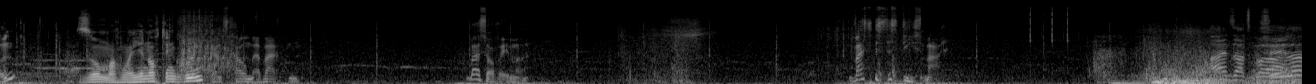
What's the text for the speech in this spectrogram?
Und? So, machen wir hier noch den grünen. Kann's kaum erwarten. Was auch immer. Was ist es diesmal? Einsatzbereit. Befehle?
